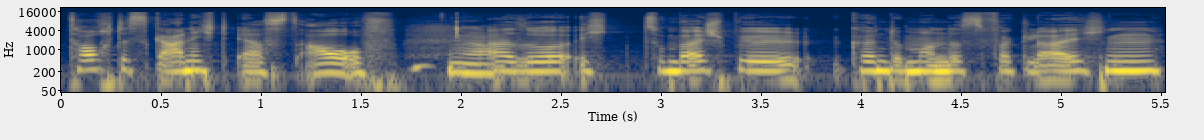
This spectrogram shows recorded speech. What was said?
taucht es gar nicht erst auf. Ja. Also ich zum Beispiel könnte man das vergleichen,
